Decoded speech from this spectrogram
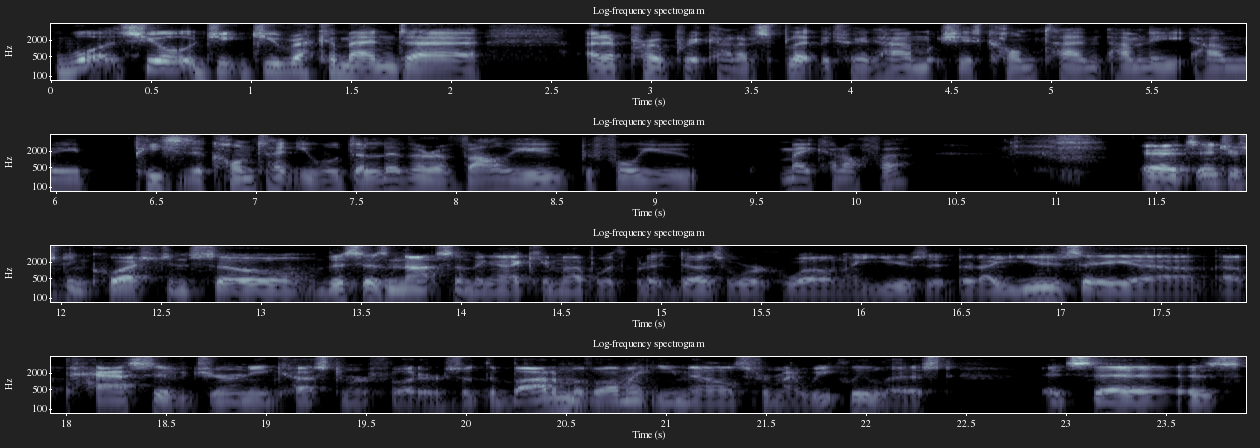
what's your, do, do you recommend uh, an appropriate kind of split between how much is content, how many, how many pieces of content you will deliver of value before you make an offer? Yeah, it's interesting question. So this is not something I came up with, but it does work well, and I use it. But I use a, uh, a passive journey customer footer. So at the bottom of all my emails for my weekly list, it says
